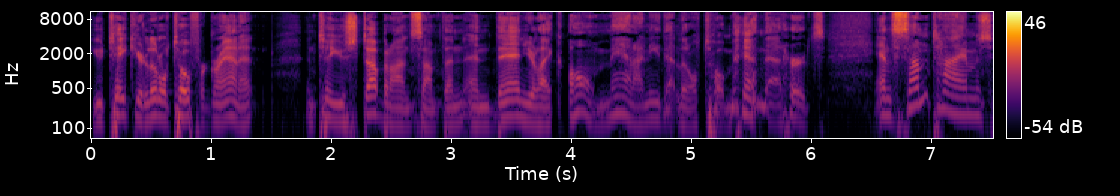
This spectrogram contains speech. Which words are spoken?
you take your little toe for granted until you stub it on something and then you're like, "Oh man, I need that little toe. Man, that hurts." And sometimes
